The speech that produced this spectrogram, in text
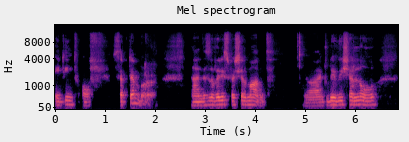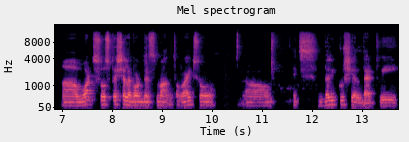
18th of September. And this is a very special month. Uh, and today we shall know uh, what's so special about this month. All right, so uh, it's very crucial that we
